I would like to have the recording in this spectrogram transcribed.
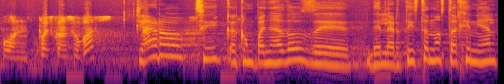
con pues con su voz. Claro, sí, acompañados de, del artista, no está genial.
